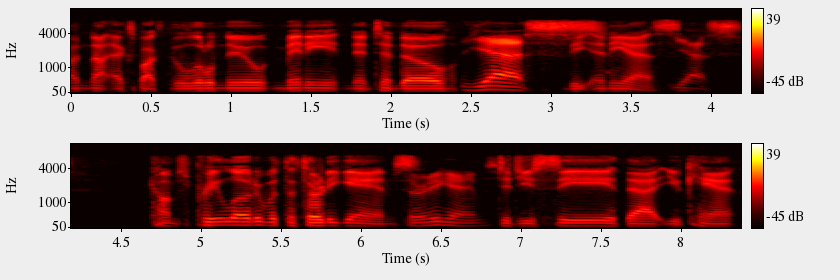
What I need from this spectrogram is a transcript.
uh, not Xbox, the little new mini Nintendo, Yes. the NES. Yes. Comes preloaded with the 30 games. Thirty games. Did you see that you can't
